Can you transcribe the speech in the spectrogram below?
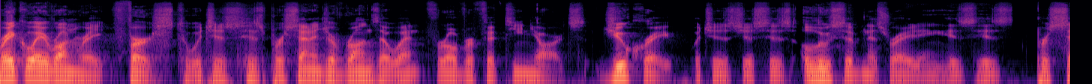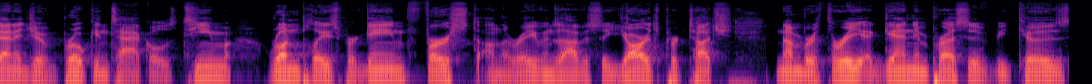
Breakaway run rate first, which is his percentage of runs that went for over 15 yards. Juke rate, which is just his elusiveness rating, his his percentage of broken tackles. Team run plays per game first on the Ravens, obviously. Yards per touch, number three. Again, impressive because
